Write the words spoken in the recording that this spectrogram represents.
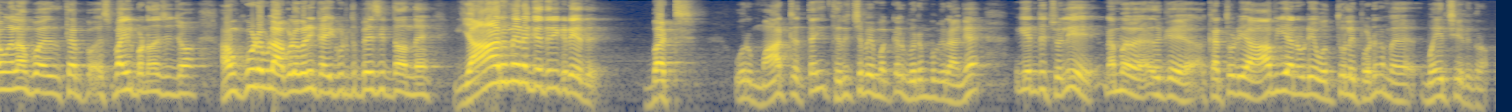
அவங்கெல்லாம் ஸ்மைல் பண்ண தான் செஞ்சோம். அவங்க கூட உள்ள அவ்வளோ வரையும் கை கொடுத்து பேசிட்டு தான் வந்தேன். யாருமே எனக்கு எதிரி கிடையாது. பட் ஒரு மாற்றத்தை திருச்சபை மக்கள் விரும்புகிறாங்க என்று சொல்லி நம்ம அதுக்கு கர்த்தருடைய ஆவியானுடைய ஒத்துழைப்போடு நம்ம முயற்சி எடுக்கிறோம்.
